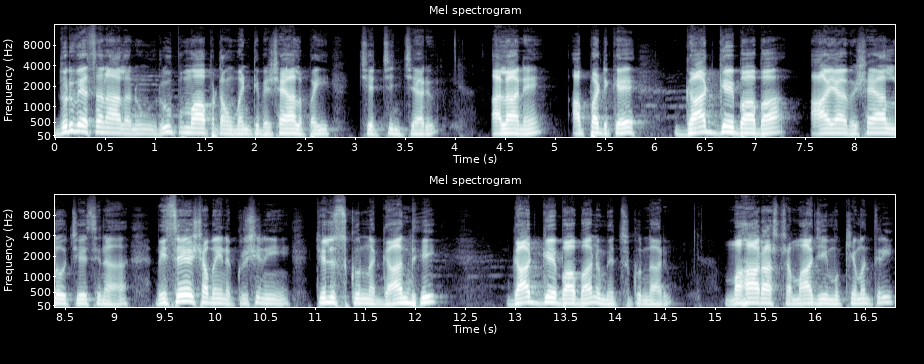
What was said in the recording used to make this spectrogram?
దుర్వ్యసనాలను రూపుమాపటం వంటి విషయాలపై చర్చించారు. అలానే అప్పటికే గాడ్గే బాబా ఆయా విషయాల్లో చేసిన విశేషమైన కృషిని తెలుసుకున్న గాంధీ గాడ్గే బాబాను మెచ్చుకున్నారు. మహారాష్ట్ర మాజీ ముఖ్యమంత్రి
